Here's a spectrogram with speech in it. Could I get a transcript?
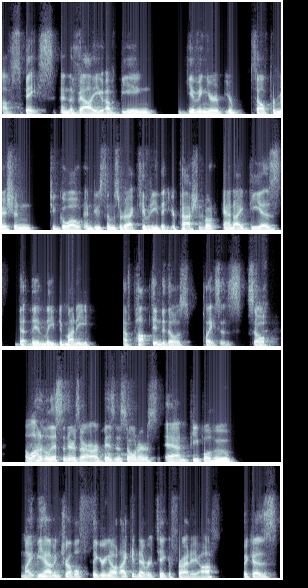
of space and the value of being giving your yourself permission to go out and do some sort of activity that you're passionate about and ideas that then lead to money have popped into those places. So a lot of the listeners are, are business owners and people who might be having trouble figuring out I could never take a Friday off because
